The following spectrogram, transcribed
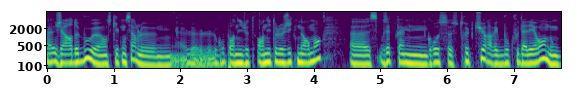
Euh, Gérard Debout, euh, en ce qui concerne le, groupe orni- ornithologique normand, euh, vous êtes quand même une grosse structure avec beaucoup d'adhérents, donc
